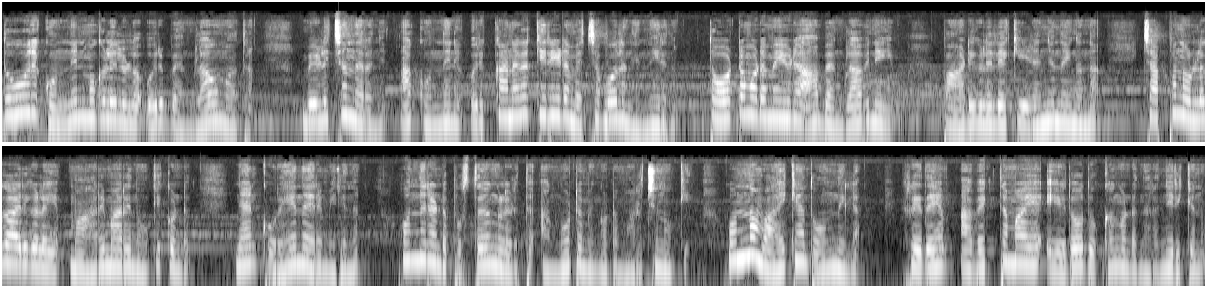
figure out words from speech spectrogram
ദൂരെ കുന്നിൻ മുകളിലുള്ള ഒരു ബംഗ്ലാവ് മാത്രം വെളിച്ചം നിറഞ്ഞ് ആ കുന്നിന് ഒരു കനകക്കിരീടം വെച്ച പോലെ നിന്നിരുന്നു. തോട്ടമുടമയുടെ ആ ബംഗ്ലാവിനെയും പാടികളിലേക്ക് ഇഴഞ്ഞു നീങ്ങുന്ന ചപ്പനുള്ളുകാരികളെയും മാറി മാറി നോക്കിക്കൊണ്ട് ഞാൻ കുറേ നേരം ഇരുന്ന് ഒന്ന് രണ്ട് പുസ്തകങ്ങളെടുത്ത് അങ്ങോട്ടും ഇങ്ങോട്ടും മറിച്ചു നോക്കി. ഒന്നും വായിക്കാൻ തോന്നുന്നില്ല. ഹൃദയം അവ്യക്തമായ ഏതോ ദുഃഖം കൊണ്ട് നിറഞ്ഞിരിക്കുന്നു.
